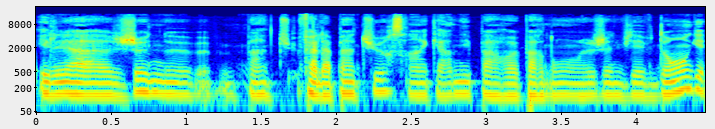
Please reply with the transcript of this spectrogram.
Et la jeune peinture, enfin la peinture sera incarnée par pardon Geneviève Dang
